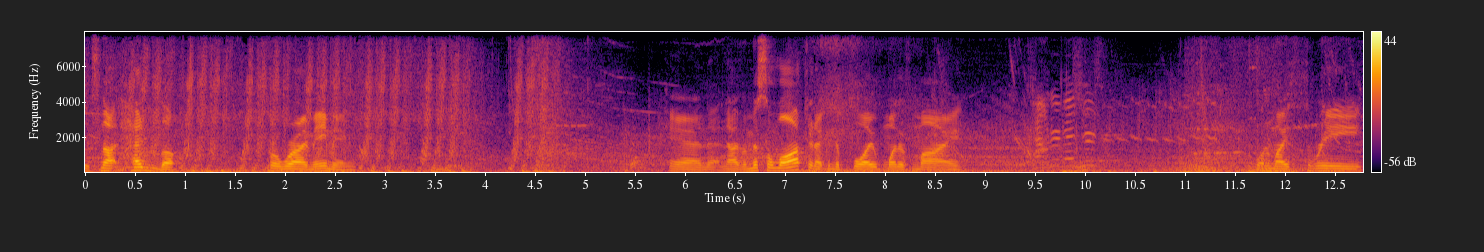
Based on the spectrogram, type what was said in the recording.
It's not head locked for where I'm aiming. And now I have a missile lock, and I can deploy one of my one of my three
